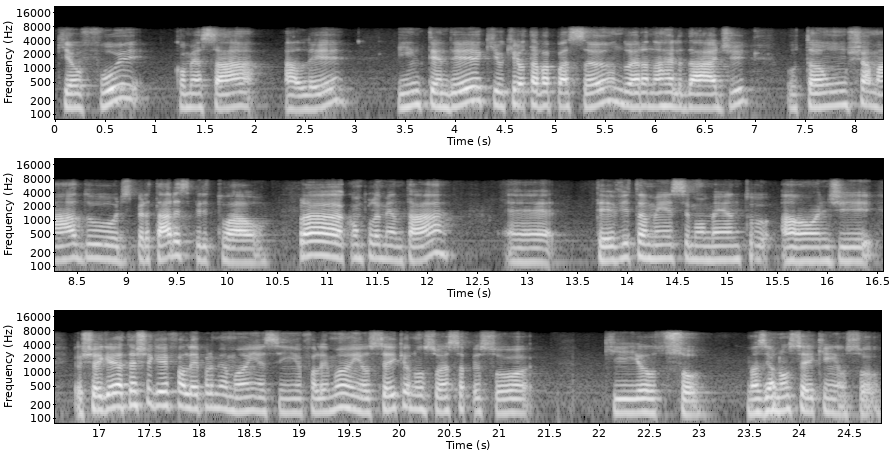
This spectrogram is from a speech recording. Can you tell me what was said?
que eu fui começar a ler e entender que o que eu estava passando era, na realidade, o tão chamado despertar espiritual. Para complementar, é, teve também esse momento aonde eu cheguei, até cheguei e falei para minha mãe assim, eu falei, mãe, eu sei que eu não sou essa pessoa que eu sou, mas eu não sei quem eu sou.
